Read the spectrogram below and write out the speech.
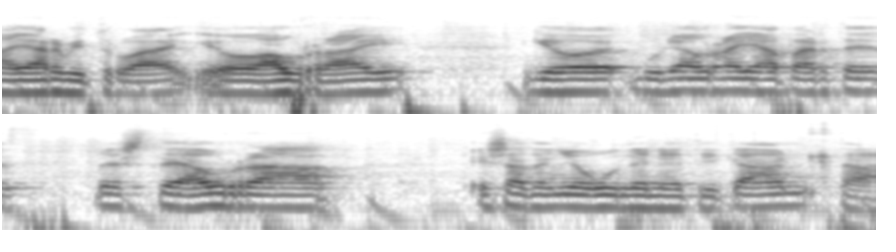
bai arbitruai, geho aurrai, geho gure aurrai apartez beste aurra esaten jogu denetikan, eta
